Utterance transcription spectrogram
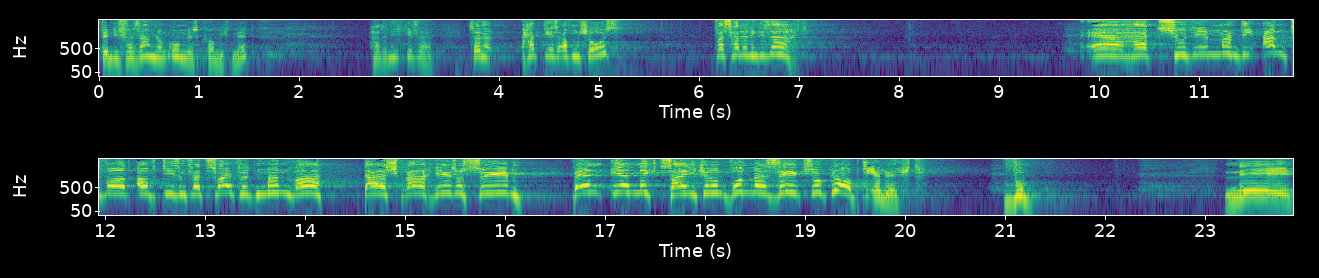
wenn die Versammlung um ist, komme ich mit? Hat er nicht gesagt. Sondern, habt ihr es auf dem Schoß? Was hat er denn gesagt? Er hat zu dem Mann, die Antwort auf diesen verzweifelten Mann war, da sprach Jesus zu ihm, wenn ihr nicht Zeichen und Wunder seht, so glaubt ihr nicht. Wumm. Nee,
